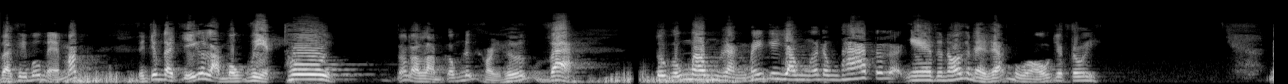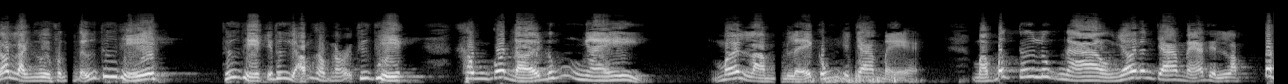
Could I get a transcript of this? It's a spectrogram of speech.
và khi bố mẹ mất. Thì chúng ta chỉ có làm một việc thôi. Đó là làm công đức hồi hướng. Và tôi cũng mong rằng mấy cái dông ở trong tháp đó nghe tôi nói cái này ráng phù hộ cho tôi. Đó là người phật tử thứ thiệt. Thứ thiệt chứ thứ dỏm không nói, thứ thiệt. Không có đợi đúng ngày mới làm lễ cúng cho cha mẹ. Mà bất cứ lúc nào nhớ đến cha mẹ thì lập tức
